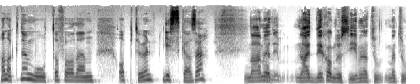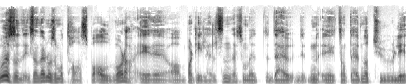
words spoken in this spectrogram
Han har ikke noe mot å få den oppturen. Giske, altså. Nei, men, nei, det kan du si, men jeg tror, men jeg tror også, det er noe som må tas på alvor da, eh, av partiledelsen. Det er, jo, det er jo naturlig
